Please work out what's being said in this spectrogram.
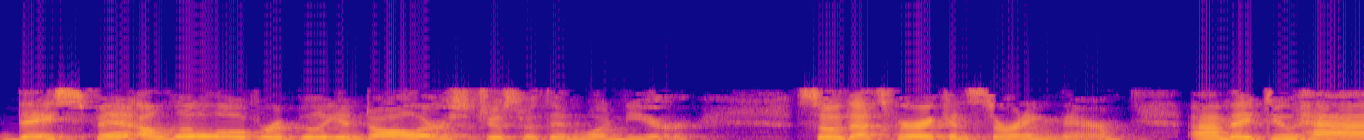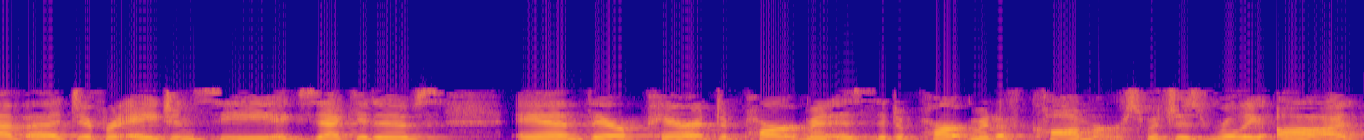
they spent a little over a billion dollars just within one year. So that's very concerning there. Um, they do have uh, different agency executives and their parent department is the Department of Commerce, which is really odd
